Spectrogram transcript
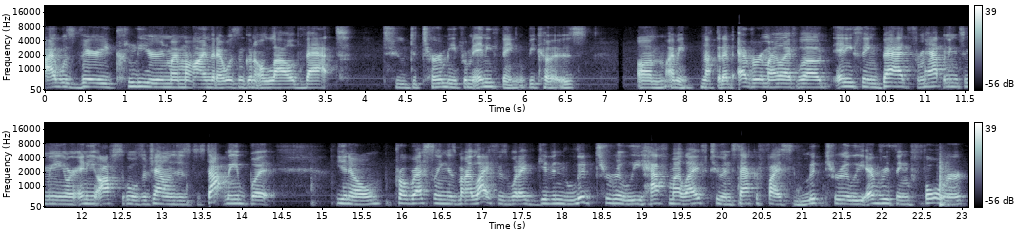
I was very clear in my mind that I wasn't going to allow that to deter me from anything because, um, I mean, not that I've ever in my life allowed anything bad from happening to me or any obstacles or challenges to stop me, but you know, pro wrestling is my life, is what I've given literally half my life to and sacrificed literally everything for.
